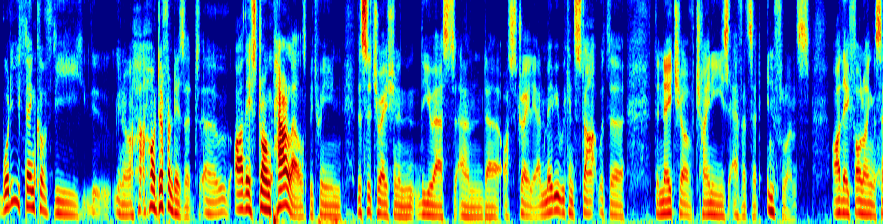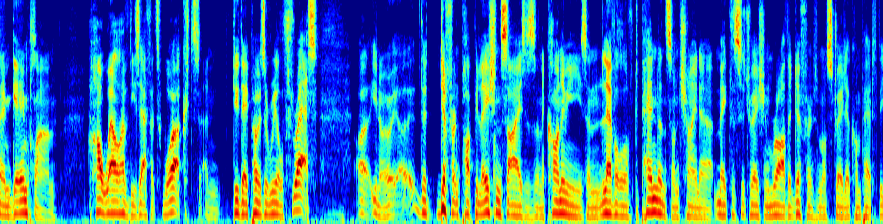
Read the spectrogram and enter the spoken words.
what do you think of the, you know, how, how different is it? Uh, are there strong parallels between the situation in the U.S. and uh, Australia? And maybe we can start with the the nature of Chinese efforts at influence. Are they following the same game plan? How well have these efforts worked, and do they pose a real threat? Uh, you know, uh, the different population sizes and economies and level of dependence on China make the situation rather different in Australia compared to the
